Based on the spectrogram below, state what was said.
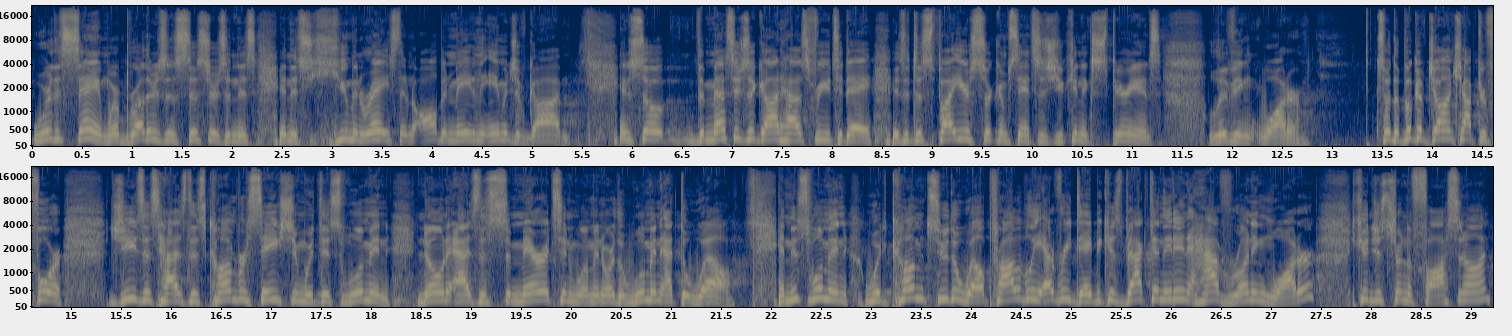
we're the same. We're brothers and sisters in this in this human human race that have all been made in the image of God. And so the message that God has for you today is that despite your circumstances, you can experience living water. So, the book of John, chapter 4, Jesus has this conversation with this woman known as the Samaritan woman or the woman at the well. And this woman would come to the well probably every day because back then they didn't have running water. You couldn't just turn the faucet on.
